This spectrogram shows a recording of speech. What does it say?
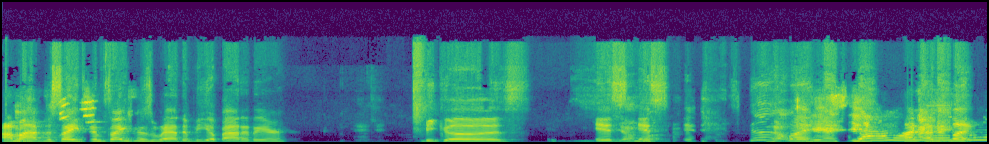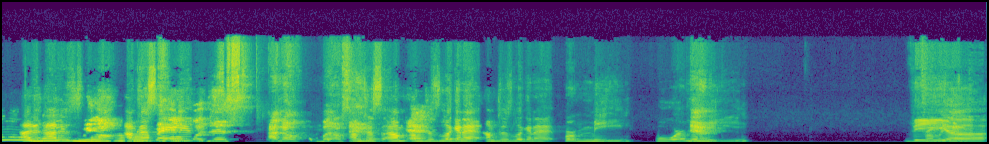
I'm gonna have to say Temptations will have to be up out of there because it's it's, it's good, no, but I, I, I just look. I, I just I'm just saying this. I know, but I'm, I'm just I'm, I'm just looking at I'm just looking at for me for yeah. me the from young, uh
